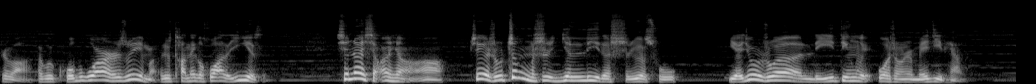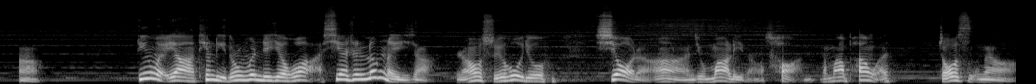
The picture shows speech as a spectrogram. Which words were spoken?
是吧？他会活不过二十岁嘛，就他那个话的意思。现在想一想啊，这个时候正是阴历的十月初，也就是说离丁伟过生日没几天了啊。丁伟呀，听李东问这些话，先是愣了一下，然后随后就笑着啊，就骂李东：“操，你他妈盼我找死呢！”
